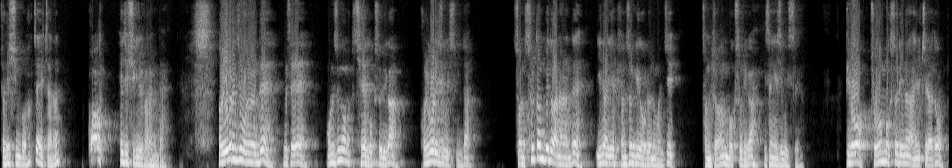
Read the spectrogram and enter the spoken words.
전입신고 확정일자는 꼭 해주시길 바랍니다. 아, 왜 그런지 모르는데 요새 어느 순간부터 제 목소리가 걸걸해지고 있습니다. 전 술, 담배도 안 하는데 이 나이에 변성기가 오려는 건지 점점 목소리가 이상해지고 있어요. 비록 좋은 목소리는 아닐지라도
